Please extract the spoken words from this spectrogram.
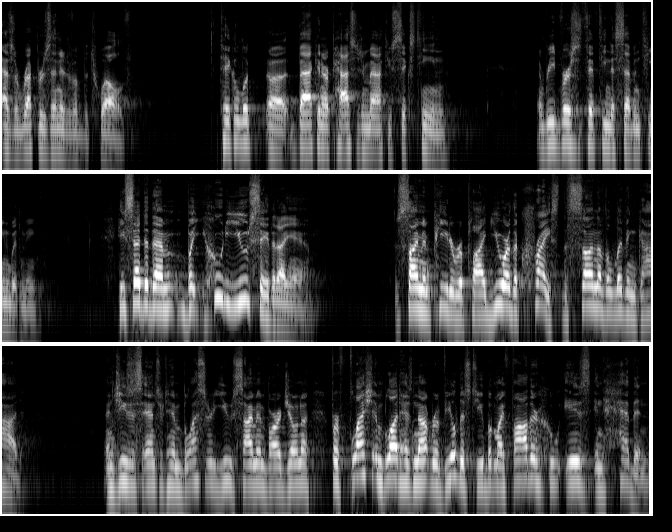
as a representative of the 12. Take a look uh, back in our passage in Matthew 16 and read verses 15 to 17 with me. He said to them, But who do you say that I am? Simon Peter replied, You are the Christ, the Son of the living God. And Jesus answered him, Blessed are you, Simon Bar Jonah, for flesh and blood has not revealed this to you, but my Father who is in heaven.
